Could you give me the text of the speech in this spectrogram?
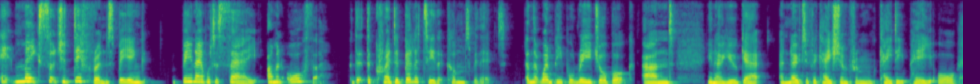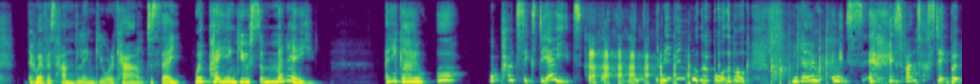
It makes such a difference being being able to say I'm an author. That the credibility that comes with it, and that when people read your book and you know you get a notification from KDP or whoever's handling your account to say, We're paying you some money. And you go, Oh, one pound sixty eight. Three people that have bought the book. You know, it's it's fantastic. But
